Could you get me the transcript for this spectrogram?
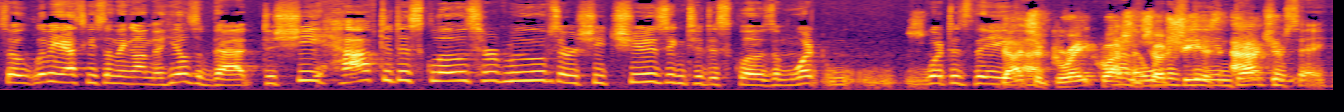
So let me ask you something on the heels of that. Does she have to disclose her moves, or is she choosing to disclose them? What What does the That's uh, a great question. Know, so she is active, say?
